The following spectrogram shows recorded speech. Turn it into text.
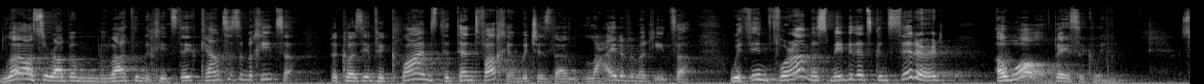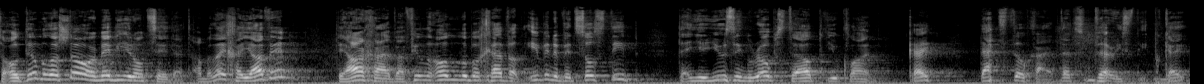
Mechitza counts as a mechitza because if it climbs to ten tfachim, which is the height of a mechitza, within four amas, maybe that's considered a wall, basically. So or maybe you don't say that. Amalei chayavin, they are chayav. I feel even if it's so steep that you're using ropes to help you climb. Okay, that's still chayav. That's very steep. Okay,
